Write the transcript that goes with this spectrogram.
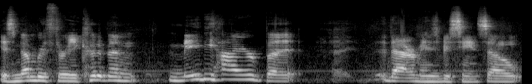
is number three. Could have been maybe higher, but uh, that remains to be seen. So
